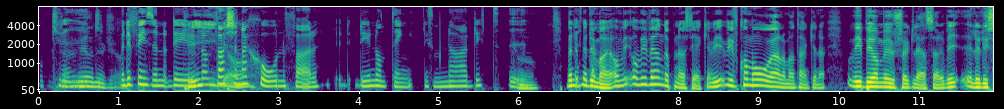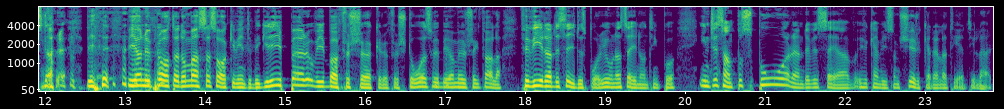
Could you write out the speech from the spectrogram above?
och Ja, krig. Men det finns ju det är Krig, någon fascination för, det är ju någonting liksom nördigt i. Ja. Men, men du Maja, om vi, om vi vänder på den här steken. Vi, vi får komma ihåg alla de här tankarna. Vi ber om ursäkt läsare, vi, eller lyssnare. Vi, vi har nu pratat om massa saker vi inte begriper och vi bara försöker att förstå. Så vi ber om ursäkt för alla förvirrade sidospår. Jonas säger någonting på, intressant på spåren, det vill säga hur kan vi som kyrka relatera till det här.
